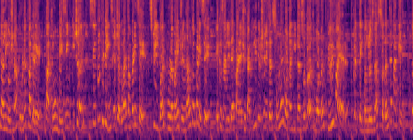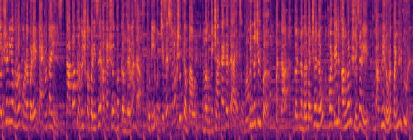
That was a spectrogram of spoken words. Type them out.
Null योजना पूर्णत्वाकडे bathroom basin kitchen CP fittings हे जगवार कंपनीचे स्टील स्टीलवर पूर्णपणे जिंदाल कंपनीचे एक हजार लिटर पाण्याची टाकी दीडशे लिटर सोलर वॉटर हीटर सोबत वॉटर प्युरिफायर प्रत्येक बंगलोजला स्वतंत्र पार्किंग दर्शनीय भाग पूर्णपणे डॅटो टाईल्स टाटा प्रवेश कंपनीचे आकर्षक भक्कम दरवाजा. फुटी उंचीचे सुरक्षित कंपाऊंड मग विचार काय करताय? गोविंद शिल्प. पत्ता गट नंबर पंच्याण्णव हॉटेल अंगण शेजारी साखळी रोड पंढरपूर.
